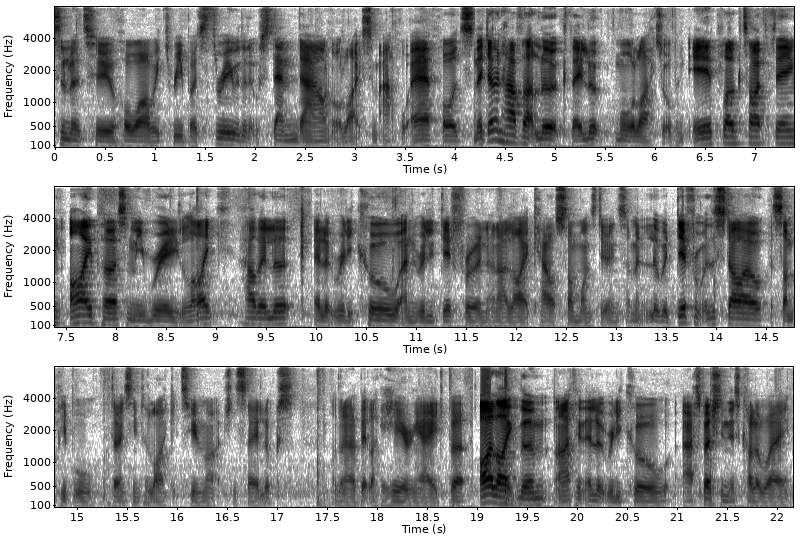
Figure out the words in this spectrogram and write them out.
similar to Huawei FreeBuds 3 with a little stem down or like some Apple AirPods. And they don't have that look, they look more like sort of an earplug type thing. I personally really like how they look. They look really cool and really different and I like how someone's doing something a little bit different with the style. But some people don't seem to like it too much and say it looks I don't know, a bit like a hearing aid. But I like them, I think they look really cool, especially in this colorway.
